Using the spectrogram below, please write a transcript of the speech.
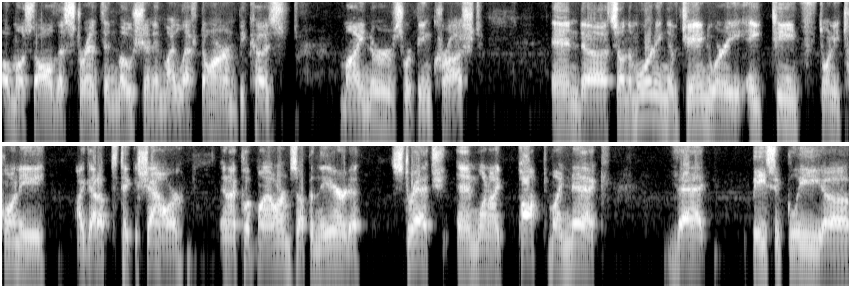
almost all the strength and motion in my left arm because my nerves were being crushed. And uh, so, in the morning of January 18th, 2020, I got up to take a shower and I put my arms up in the air to stretch. And when I popped my neck, that basically uh,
